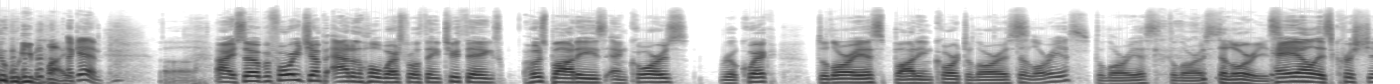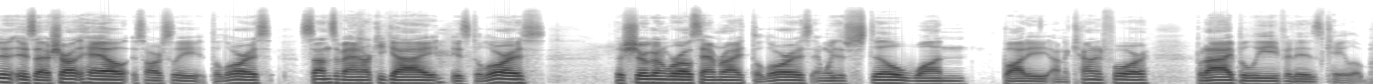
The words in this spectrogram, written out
we might. again. All right, so before we jump out of the whole Westworld thing, two things: host bodies and cores. Real quick, Dolores body and core. Dolores, Dolores. Dolores, Dolores. Dolores. Hale is Christian. Is uh, Charlotte Hale is obviously Dolores. Sons of Anarchy guy is Dolores. The Shogun World Samurai Dolores, and we there's still one body unaccounted for, but I believe it is Caleb.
